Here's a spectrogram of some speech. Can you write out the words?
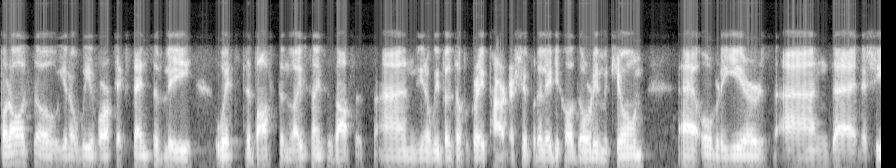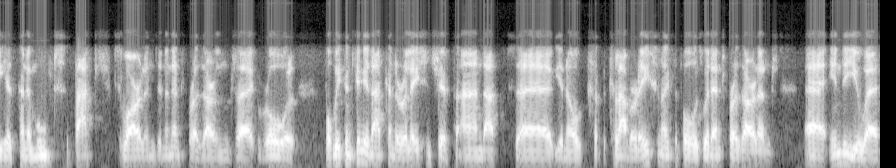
but also, you know, we've worked extensively with the Boston Life Sciences office, and you know, we built up a great partnership with a lady called Dory McKeown uh, over the years, and uh, she has kind of moved back to Ireland in an Enterprise Ireland uh, role. But we continue that kind of relationship and that uh, you know c- collaboration, I suppose, with Enterprise Ireland uh, in the US.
